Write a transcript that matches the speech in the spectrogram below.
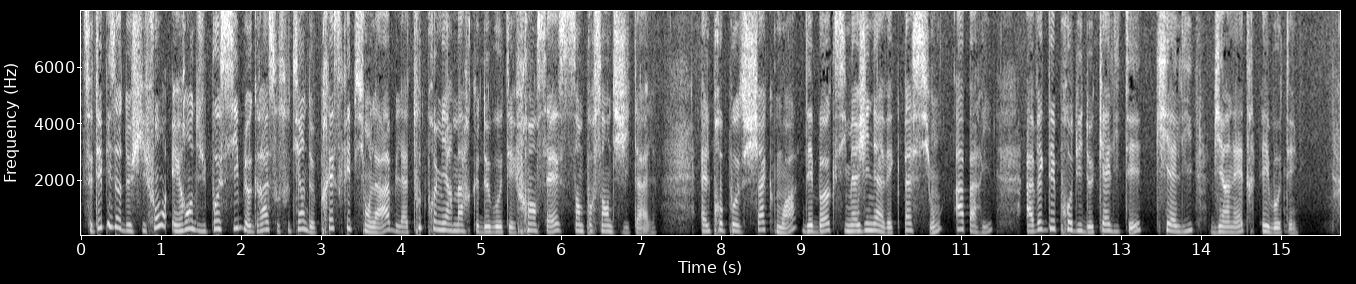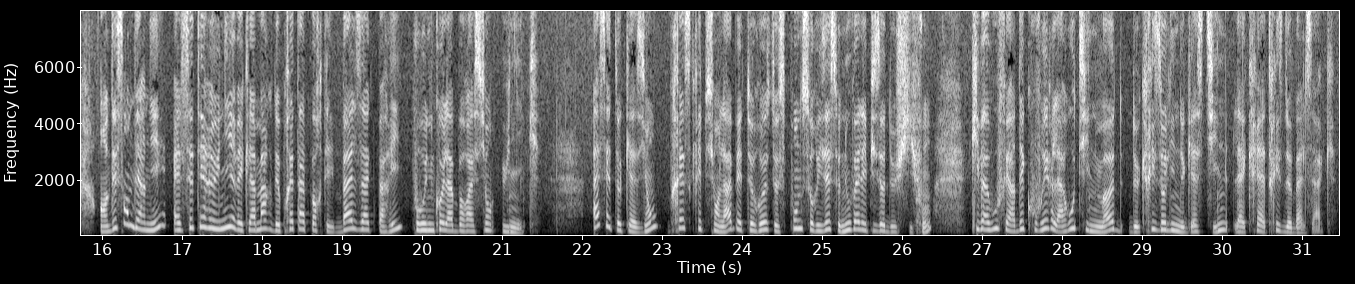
Cet épisode de Chiffon est rendu possible grâce au soutien de Prescription Lab, la toute première marque de beauté française 100% digitale. Elle propose chaque mois des box imaginées avec passion à Paris, avec des produits de qualité qui allient bien-être et beauté. En décembre dernier, elle s'était réunie avec la marque de prêt-à-porter Balzac Paris pour une collaboration unique. À cette occasion, Prescription Lab est heureuse de sponsoriser ce nouvel épisode de Chiffon qui va vous faire découvrir la routine mode de Chrysoline de Gastine, la créatrice de Balzac.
